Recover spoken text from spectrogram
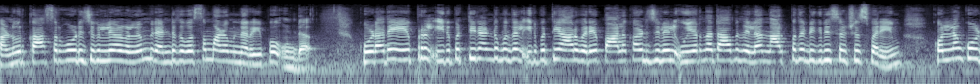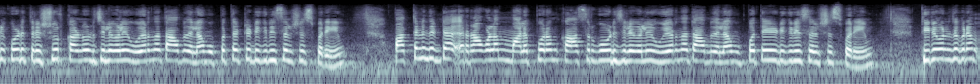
കണ്ണൂർ കാസർഗോഡ് ജില്ലകളിലും രണ്ട് ദിവസം മഴ മുന്നറിയിപ്പ് ഉണ്ട്. കൂടാതെ ഏപ്രിൽ ഇരുപത്തിരണ്ട് മുതൽ ഇരുപത്തിയാറ് വരെ പാലക്കാട് ജില്ലയിൽ ഉയർന്ന താപനില നാൽപ്പത് ഡിഗ്രി സെൽഷ്യസ് വരെയും കൊല്ലം കോഴിക്കോട് തൃശൂർ കണ്ണൂർ ജില്ലകളിൽ ഉയർന്ന താപനില മുപ്പത്തെട്ട് ഡിഗ്രി സെൽഷ്യസ് വരെയും പത്തനംതിട്ട എറണാകുളം മലപ്പുറം കാസർഗോഡ് ജില്ലകളിൽ ഉയർന്ന താപനില മുപ്പത്തേഴ് ഡിഗ്രി സെൽഷ്യസ് വരെയും തിരുവനന്തപുരം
